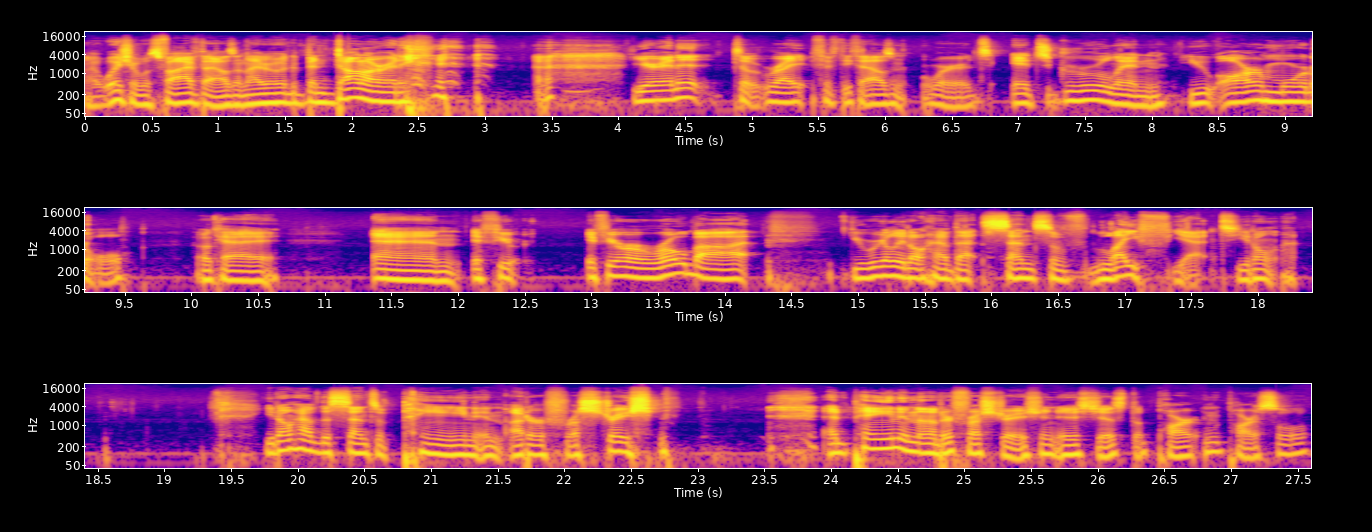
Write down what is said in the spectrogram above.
I wish it was 5,000. I would have been done already. you're in it to write 50,000 words. It's grueling. You are mortal okay? And if you if you're a robot you really don't have that sense of life yet. You don't you don't have the sense of pain and utter frustration. And pain and utter frustration is just a part and parcel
